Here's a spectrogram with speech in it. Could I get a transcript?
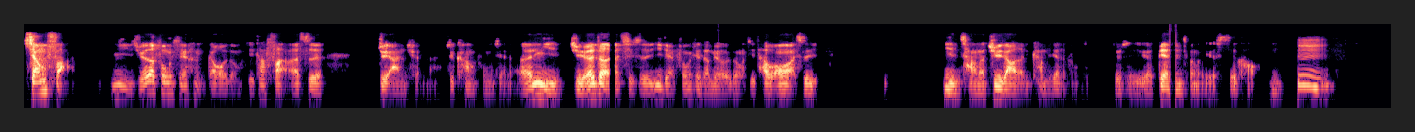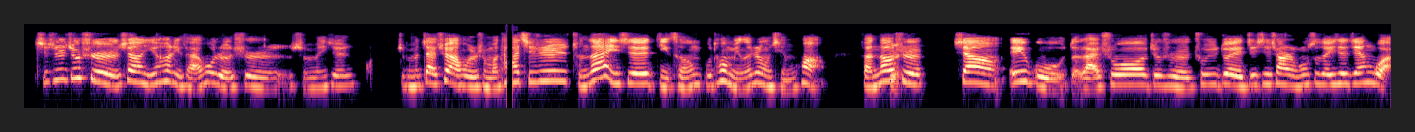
相反，你觉得风险很高的东西，它反而是最安全的、最抗风险的；而你觉得其实一点风险都没有的东西，它往往是隐藏了巨大的你看不见的风险，就是一个辩证的一个思考。嗯嗯。其实就是像银行理财或者是什么一些什么债券或者什么，它其实存在一些底层不透明的这种情况。反倒是像 A 股的来说，就是出于对这些上市公司的一些监管，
